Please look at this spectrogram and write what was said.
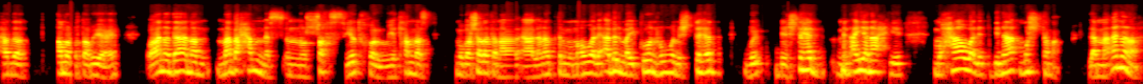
هذا أمر طبيعي. وأنا دائما ما بحمس إنه الشخص يدخل ويتحمس مباشرة على الإعلانات الممولة قبل ما يكون هو مجتهد بيجتهد من أي ناحية محاولة بناء مجتمع. لما أنا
